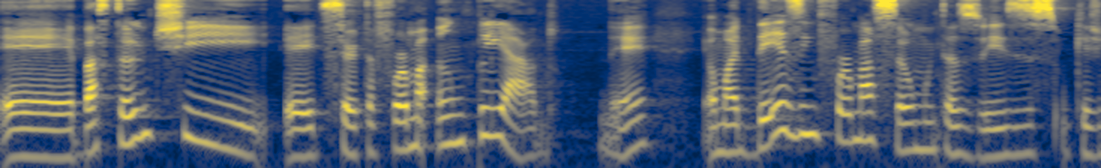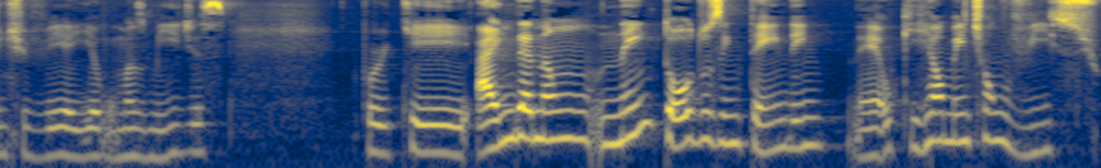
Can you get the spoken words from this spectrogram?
é bastante, é, de certa forma, ampliado, né? É uma desinformação, muitas vezes, o que a gente vê aí em algumas mídias, porque ainda não, nem todos entendem né, o que realmente é um vício.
